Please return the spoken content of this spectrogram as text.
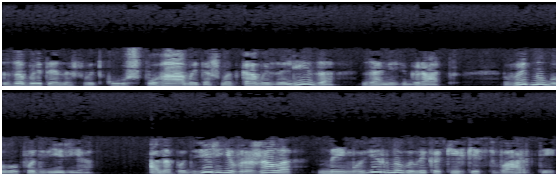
забите на швидку шпугами та шматками заліза замість град, видно було подвір'я, а на подвір'ї вражала неймовірно велика кількість варти,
